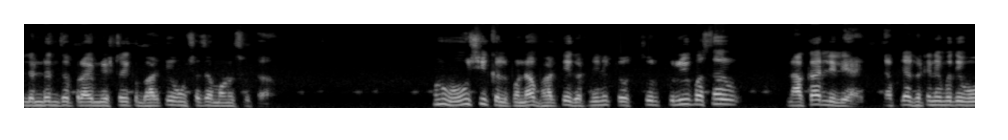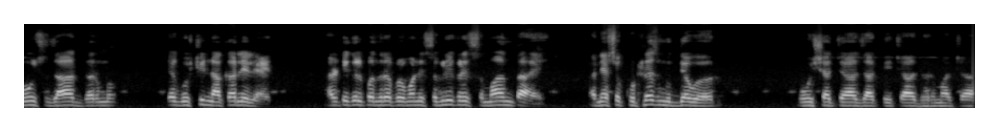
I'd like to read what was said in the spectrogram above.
लंडनचं प्राईम मिनिस्टर एक भारतीय वंशाचा माणूस होता. म्हणून वंश ही कल्पना भारतीय घटनेने पूर्वीपासून नाकारलेली आहे. आपल्या घटनेमध्ये वंश जात धर्म या गोष्टी नाकारलेल्या आहेत. आर्टिकल पंधराप्रमाणे सगळीकडे समानता आहे. आणि अशा कुठल्याच मुद्द्यावर वंशाच्या जातीच्या धर्माच्या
